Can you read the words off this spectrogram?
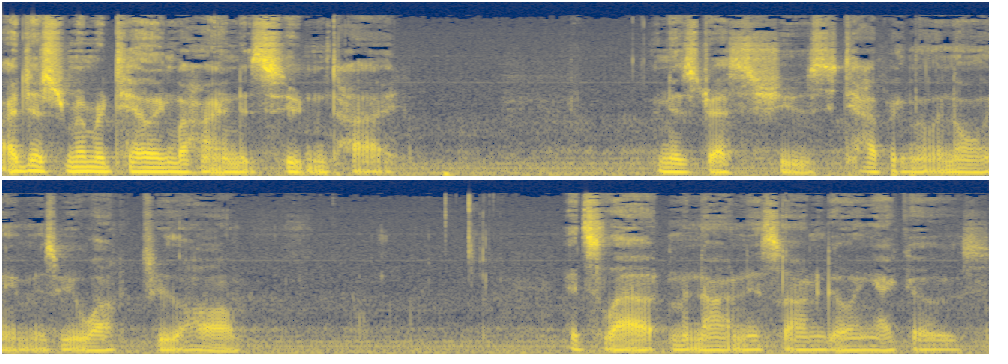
I just remember tailing behind his suit and tie and his dress shoes tapping the linoleum as we walked through the hall. Its loud, monotonous, ongoing echoes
